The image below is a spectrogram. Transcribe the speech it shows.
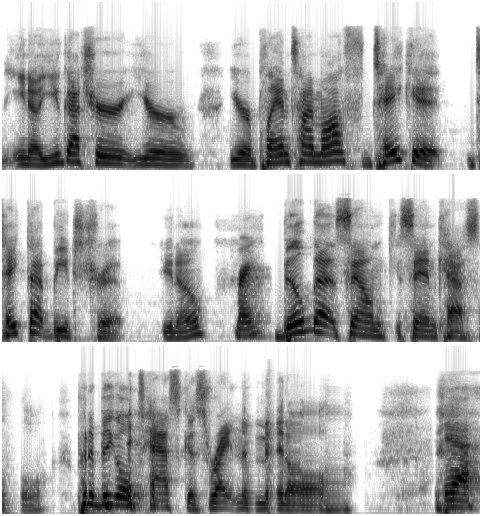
you know you got your your your planned time off. Take it. Take that beach trip. You know, right build that sound sandcastle. Put a big old Taskus right in the middle. yeah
